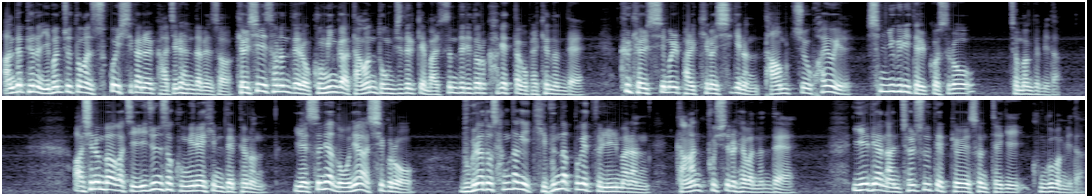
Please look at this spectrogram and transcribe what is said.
안 대표는 이번 주 동안 숙고의 시간을 가지려 한다면서 결심이 서는 대로 국민과 당원 동지들께 말씀드리도록 하겠다고 밝혔는데 그 결심을 밝히는 시기는 다음 주 화요일 16일이 될 것으로 전망됩니다. 아시는 바와 같이 이준석 국민의힘 대표는 예스냐 노냐 식으로 누구라도 상당히 기분 나쁘게 들릴 만한 강한 푸시를 해왔는데 이에 대한 안철수 대표의 선택이 궁금합니다.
